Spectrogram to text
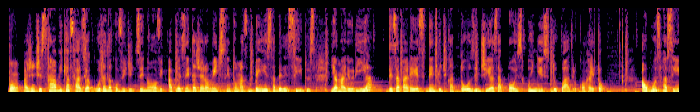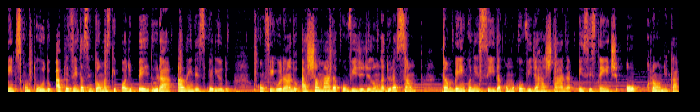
Bom, a gente sabe que a fase aguda da Covid-19 apresenta geralmente sintomas bem estabelecidos e a maioria desaparece dentro de 14 dias após o início do quadro, correto? Alguns pacientes, contudo, apresentam sintomas que podem perdurar além desse período, configurando a chamada Covid de longa duração, também conhecida como Covid arrastada, persistente ou crônica.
